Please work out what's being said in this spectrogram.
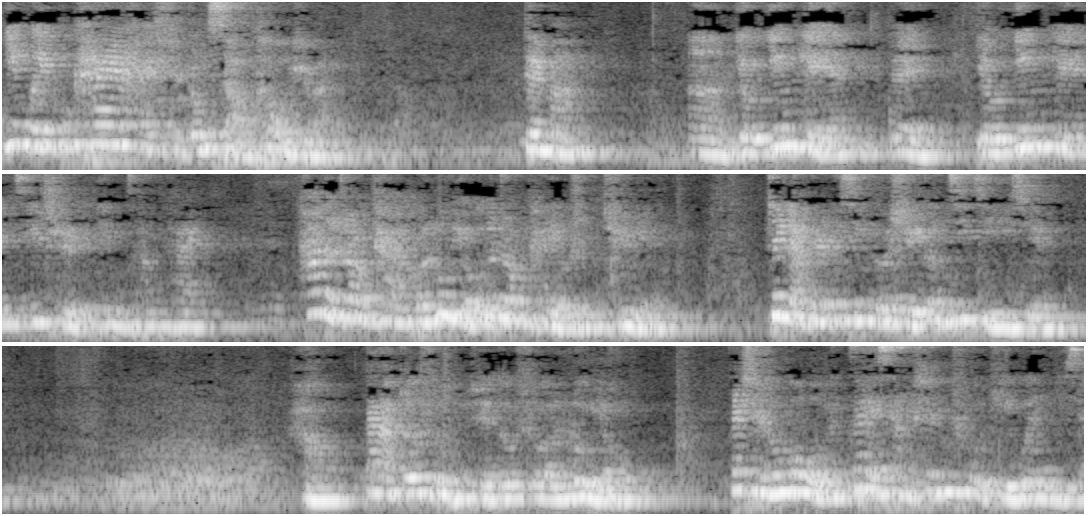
因为不开还始终小透是吧？对吗？嗯，有英莲，对，有英莲鸡翅印苍苔。他的状态和陆游的状态有什么区别？这两个人的性格谁更积极一些？好，大多数同学都说陆游，但是如果我们再向深处提问一下，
